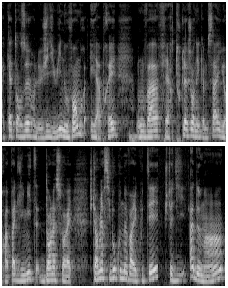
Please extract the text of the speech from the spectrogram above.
à 14h le jeudi 8 novembre et après on va faire toute la journée comme ça, il n'y aura pas de limite dans la soirée. Je te remercie beaucoup de m'avoir écouté, je te dis à demain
